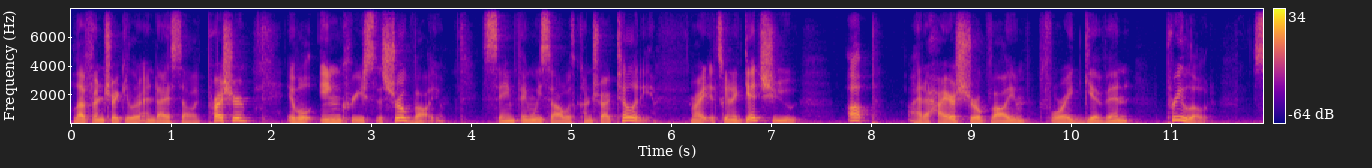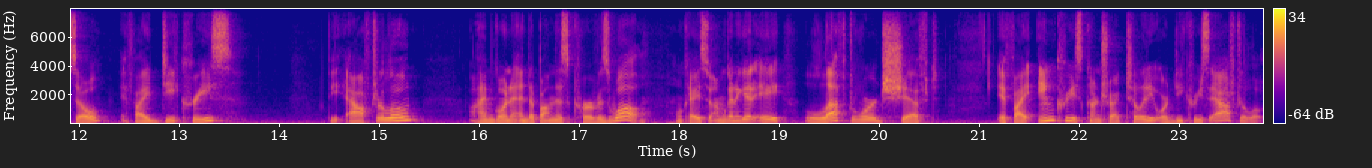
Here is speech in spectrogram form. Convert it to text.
left ventricular end diastolic pressure, it will increase the stroke volume. Same thing we saw with contractility, right? It's going to get you up had a higher stroke volume for a given preload. So if I decrease the afterload, I'm going to end up on this curve as well. Okay, so I'm going to get a leftward shift if I increase contractility or decrease afterload.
